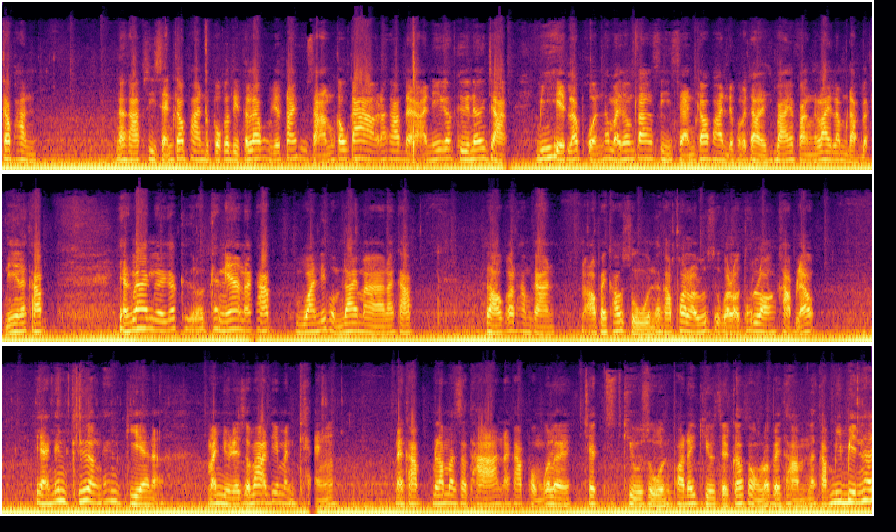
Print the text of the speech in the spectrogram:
เก้าพันนะครับ4ี่แสนเก้าพันปกติตอนแรกผมจะตั้งอยู่3 9 9นะครับ แต่อันนี้ก็คือเนื่องจากมีเหตุและผลทำไมต้องตั้ง4ี่แสนเก้าพันเดี๋ยวผมจะอธิบายให้ฟังไล่ลำดับแบบนี้นะครับ อย่างแรกเลยก็คือรถคันนี้นะครับ วันที่ผมได้มานะครับ เราก็ทำการเอาไปเข้าศูนย์นะครับ เพราะเรารู้สึกว่าเราทดลองขับแล้วอย่างเช่นเครื่องแท่นเกียร์น่ะ มันอยู่ในสภาพที่มันแข็ง นะครับแล้วมันสถานนะครับ ผมก็เลยเช็คคิวศูนย์พอได้คิวเสร็จก็ส่งรถไปทำนะครับ มีบินให้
